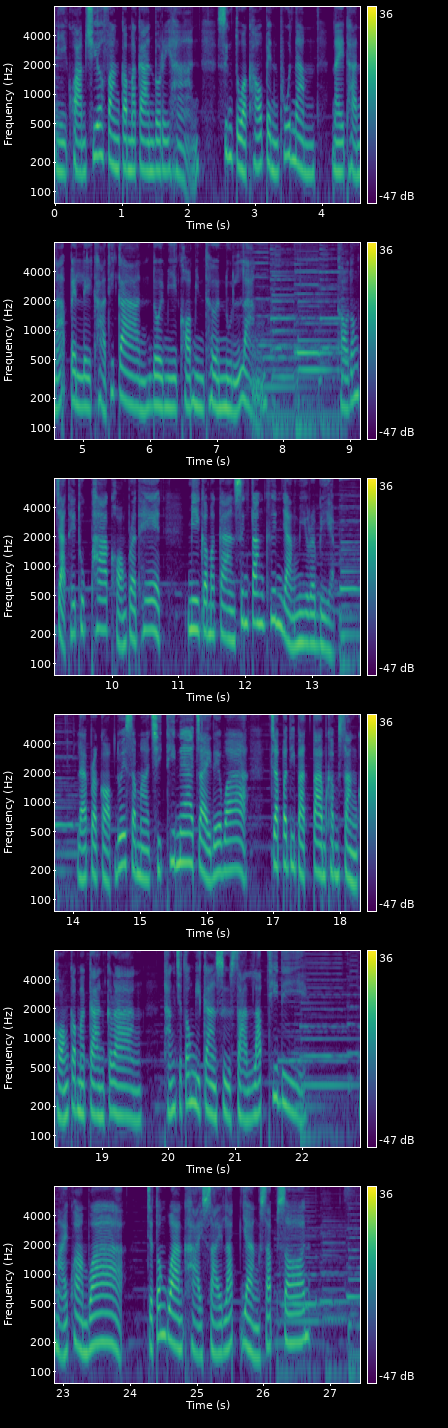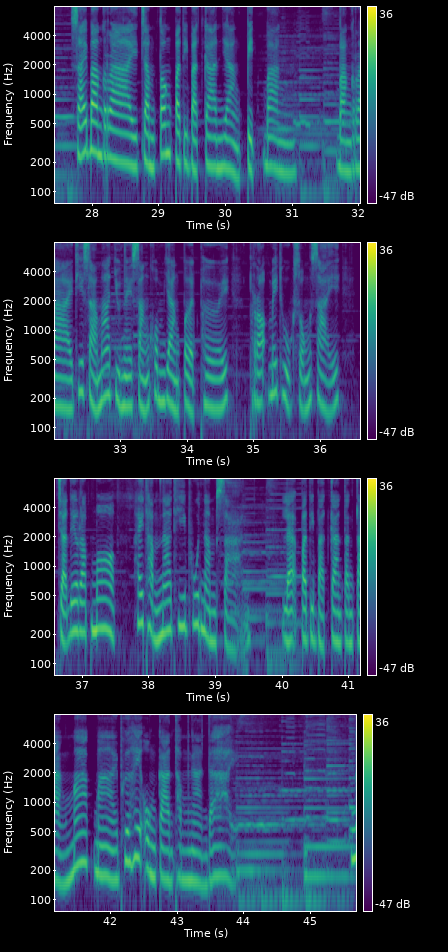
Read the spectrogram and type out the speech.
มีความเชื่อฟังกรรมการบริหาร ซึ่งตัวเขาเป็นผู้นำในฐานะเป็นเลขาธิการโดยมีคอมินเทิร์นหนุนหลัง เขาต้องจัดให้ทุกภาคของประเทศ มีกรรมการซึ่งตั้งขึ้นอย่างมีระเบียบ และประกอบด้วยสมาชิกที่แน่ใจได้ว่า จะปฏิบัติตามคำสั่งของกรรมการกลาง ทั้งจะต้องมีการสื่อสารลับที่ดี หมายความว่าจะต้องวางขายสายลับอย่างซับซ้อน สายบางรายจำต้องปฏิบัติการอย่างปิดบัง บางรายที่สามารถอยู่ในสังคมอย่างเปิดเผย เพราะไม่ถูกสงสัยจะได้รับมอบให้ทำหน้าที่ผู้นำสาร และปฏิบัติการต่างๆ มากมายเพื่อให้องค์การทำงานได้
